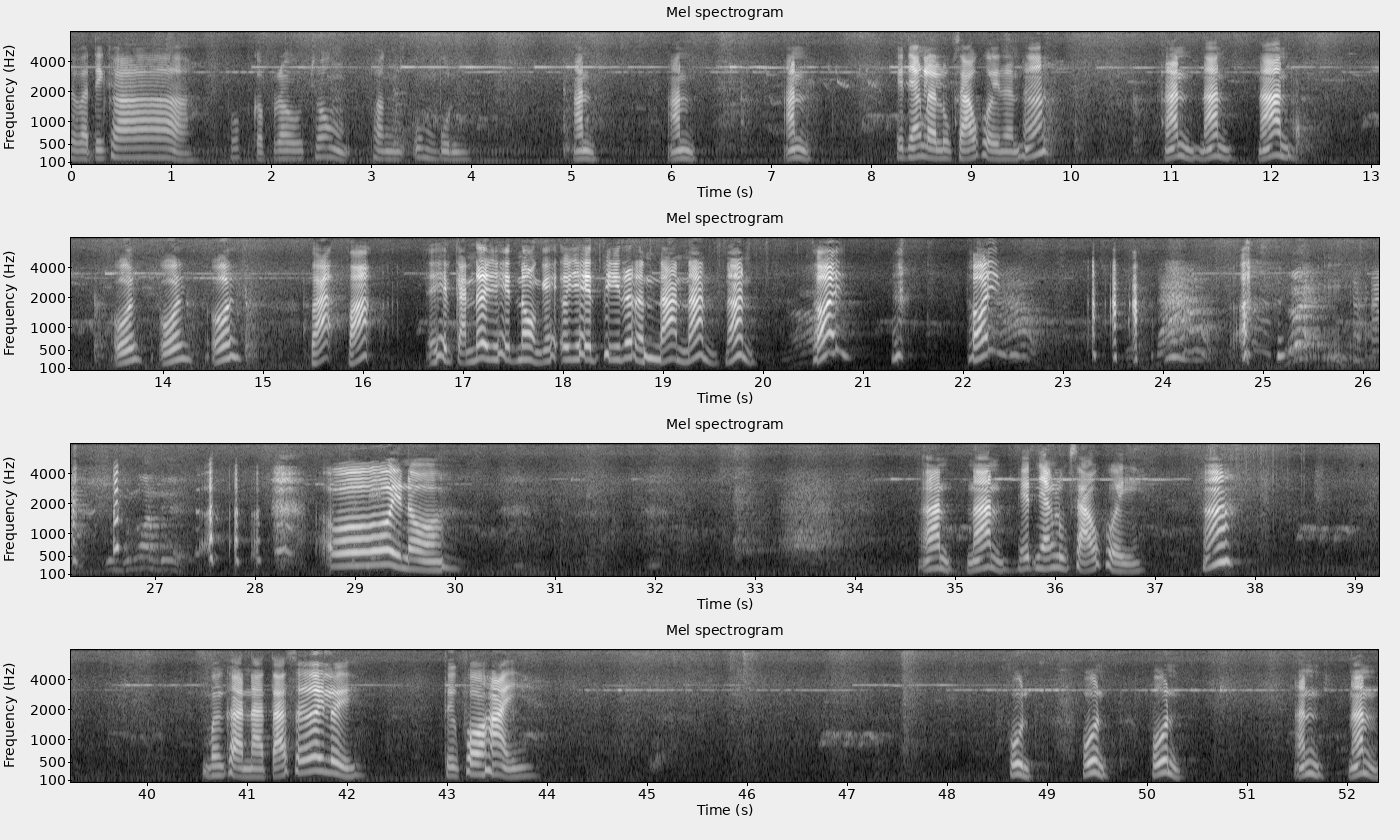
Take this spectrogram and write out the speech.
สวัสดีค่ะ พบกับเราช่องพังอุ้มบุญ อัน อัน อันเฮ็ดหยังล่ะลูกสาวข่อยนั่นฮะนั่นนั่นนั่นโอ้ยโอ้ยโอ้ยปะปะอย่าเฮ็ดกันเด้ออย่าเฮ็ดน้องอย่าเอ้ยอย่าเฮ็ดพี่เด้อนั่นนั่นนั่นนั่นถอยถอย เฮ้ยอยู่หมุนนอนดิโอ้ยหนอนั่นนั่นเฮ็ดหยังลูกสาวข่อยฮะเบิ่งขาหน้าตาเซยเลยถึกพ่อให้พุ่นพุ่นพุ่นนั่นนั่น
